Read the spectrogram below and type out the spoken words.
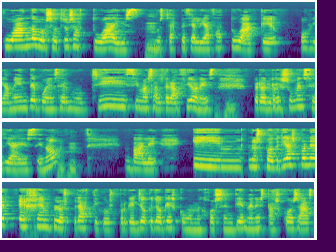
cuando vosotros actuáis, mm. vuestra especialidad actúa, que obviamente pueden ser muchísimas alteraciones, pero el resumen sería ese, ¿no? Vale. Y mm, nos podrías poner ejemplos prácticos, porque yo creo que es como mejor se entienden estas cosas,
